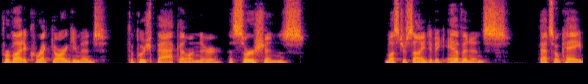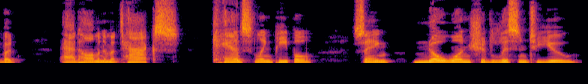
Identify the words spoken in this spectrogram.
provide a correct argument to push back on their assertions, muster scientific evidence, that's okay. But ad hominem attacks, canceling people, saying no one should listen to you.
